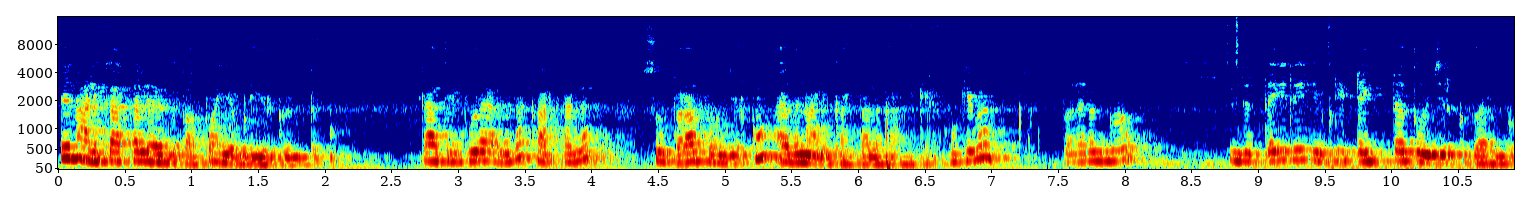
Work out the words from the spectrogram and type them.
இது நாளைக்கு காத்தால எழுந்து பார்ப்போம் எப்படி இருக்குன்ட்டு. ராத்திரி பூரா இருந்தால் கார்த்தால சூப்பராக தோஞ்சிருக்கும். அது நாளைக்கு கார்த்தால காமிக்கிறேன். ஓகேவா? பாருங்க. இந்த தயிர் எப்படி டைட்டாக தோஞ்சிருக்கு பாருங்க.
